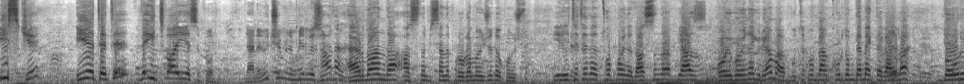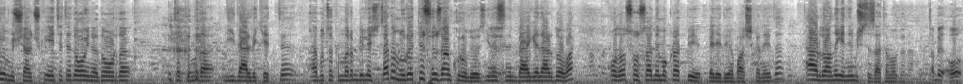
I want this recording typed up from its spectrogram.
İSKİ, İETT ve İtfaiye Spor. Yani üçünün birleşimi. Zaten Erdoğan da aslında biz seninle program önce de konuştuk. YTT. YTT'de top oynadı. Aslında biraz goy goyuna giriyor ama bu takımı ben kurdum demek de galiba doğruymuş yani. Çünkü YTT'de oynadı. Orada takımı da liderlik etti. Yani bu takımların birleşti. Zaten Nurettin Sözen kuruluyor. Yine senin belgelerde o var. O da sosyal demokrat bir belediye başkanıydı. Erdoğan da yenilmişti zaten o dönemde. Tabii o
